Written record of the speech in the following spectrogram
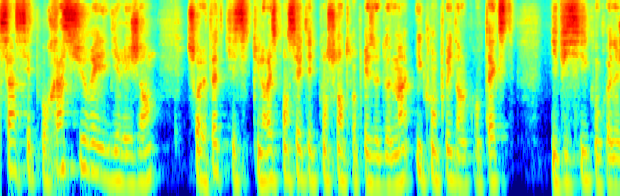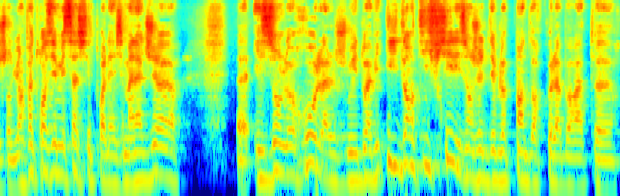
Ça, c'est pour rassurer les dirigeants sur le fait que c'est une responsabilité de construire l'entreprise de demain, y compris dans le contexte difficile qu'on connaît aujourd'hui. Enfin, troisième message, c'est pour les managers. Euh, ils ont leur rôle à jouer. Ils doivent identifier les enjeux de développement de leurs collaborateurs.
